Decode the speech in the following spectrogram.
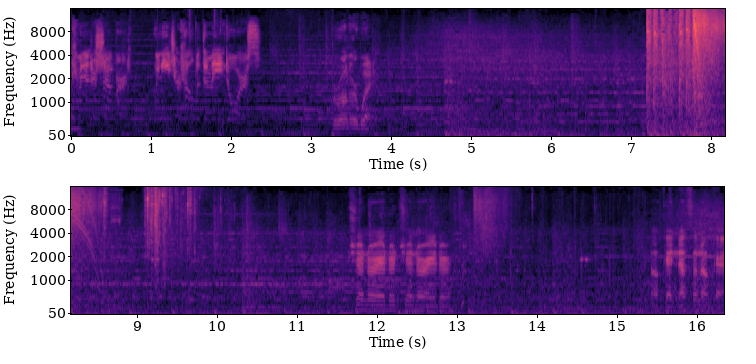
Commander Shepard, we need your help at the main doors. We're on our way. Generator, generator. Okay, nothing, okay.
